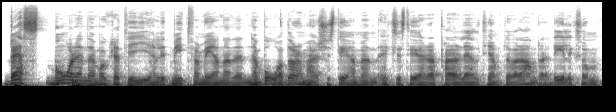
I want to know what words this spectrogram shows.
bäst mår en demokrati enligt mitt förmenande när båda de här systemen existerar parallellt jämte varandra. Det är liksom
